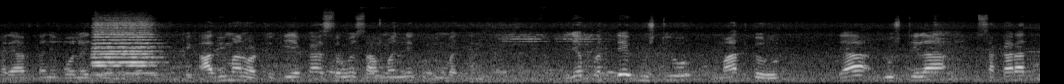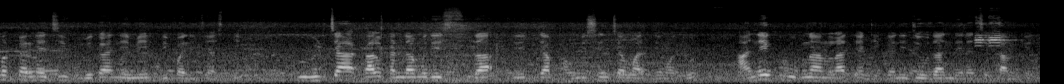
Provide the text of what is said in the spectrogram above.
खऱ्या अर्थाने बोलायचं म्हणजे एक अभिमान वाटतो की एका सर्वसामान्य कुटुंबातील म्हणजे प्रत्येक गोष्टीवर मात करून त्या गोष्टीला सकारात्मक करण्याची भूमिका नेहमी दीपालीची असते. कोविडच्या कालखंडामध्ये सुद्धा ते त्या फाउंडेशनच्या माध्यमातून अनेक रुग्णांना त्या ठिकाणी जीवदान देण्याचं काम केलं.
